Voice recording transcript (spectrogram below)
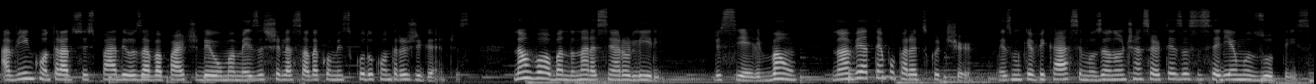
Havia encontrado sua espada e usava parte de uma mesa estilhaçada como escudo contra os gigantes. Não vou abandonar a senhora O'Leary, disse ele. Vão! Não havia tempo para discutir. Mesmo que ficássemos, eu não tinha certeza se seríamos úteis.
